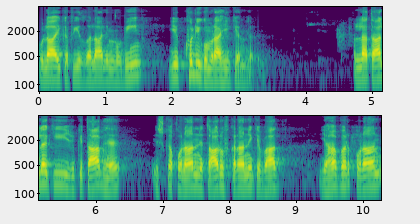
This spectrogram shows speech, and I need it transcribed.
الائی کفی غلال مبین یہ کھلی گمراہی کے اندر ہے۔ اللہ تعالیٰ کی جو کتاب ہے، اس کا قرآن نے تعارف کرانے کے بعد یہاں پر قرآن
